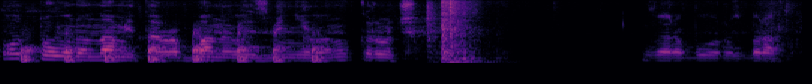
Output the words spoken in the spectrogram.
Ото воно нам і тарабанило і звеніло. Ну, коротше. Зараз буду розбирати.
